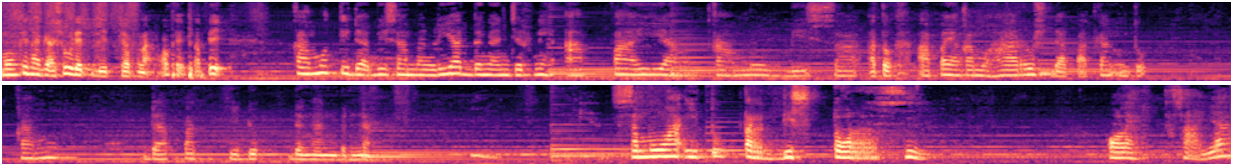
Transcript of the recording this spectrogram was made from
Mungkin agak sulit dicerna. Oke, tapi kamu tidak bisa melihat dengan jernih apa yang kamu bisa atau apa yang kamu harus dapatkan untuk kamu dapat hidup dengan benar. Semua itu terdistorsi oleh saya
